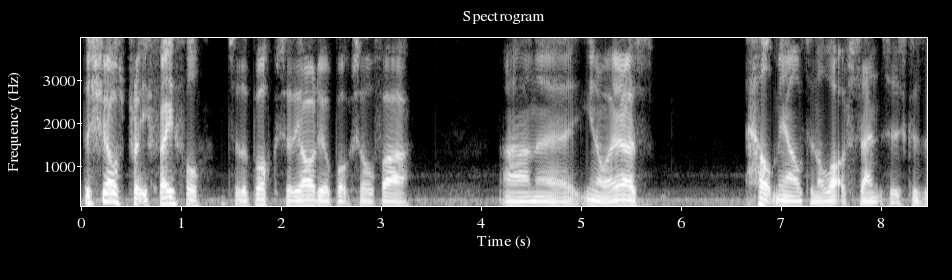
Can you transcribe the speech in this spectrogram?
the show's pretty faithful to the book, to the audio book so far, and uh, you know it has helped me out in a lot of senses because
